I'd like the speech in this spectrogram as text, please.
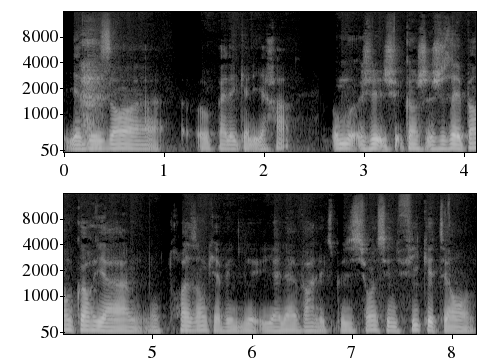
il y a deux ans à- au Palais Galliera. Je, quand je ne savais pas encore, il y a donc, trois ans qu'il y, allait avoir l'exposition, c'est une fille qui était en,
